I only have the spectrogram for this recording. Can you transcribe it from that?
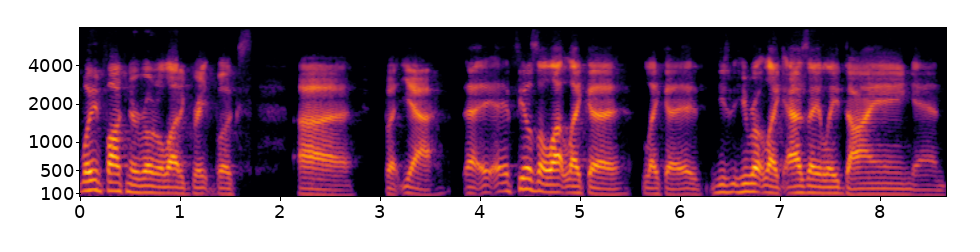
William Faulkner wrote a lot of great books. Uh, but yeah, it feels a lot like a like a he he wrote like As I Lay Dying and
